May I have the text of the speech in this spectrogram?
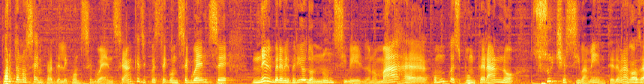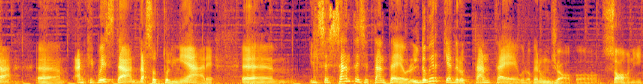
portano sempre a delle conseguenze, anche se queste conseguenze nel breve periodo non si vedono, ma eh, comunque spunteranno successivamente ed è una cosa eh, anche questa da sottolineare. Eh, il 60 e 70 euro, il dover chiedere 80 euro per un gioco Sony,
